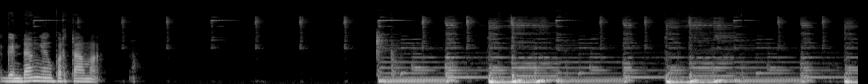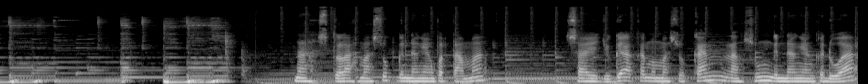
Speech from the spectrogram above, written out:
gendang yang pertama. Nah, setelah masuk gendang yang pertama, saya juga akan memasukkan langsung gendang yang kedua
